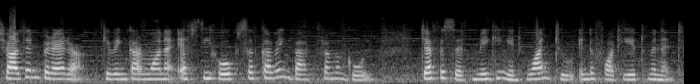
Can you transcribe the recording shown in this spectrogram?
Charlton Pereira, giving Carmona FC hopes of coming back from a goal deficit, making it 1 2 in the 48th minute.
